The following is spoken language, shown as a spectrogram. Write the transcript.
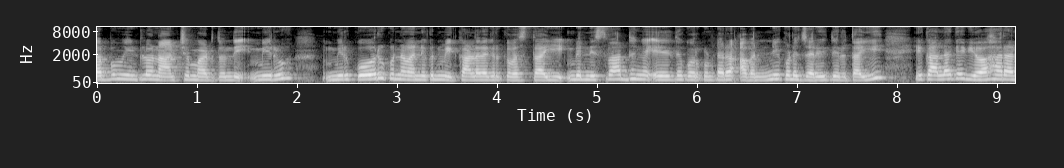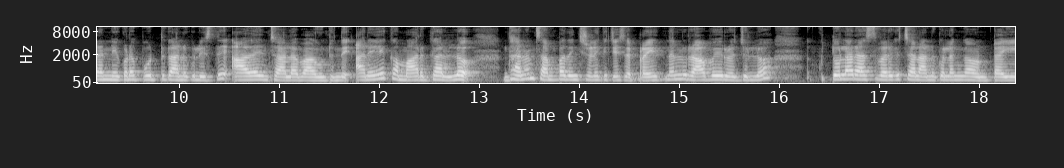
డబ్బు మీ ఇంట్లో నాట్యం ఆడుతుంది మీరు మీరు కోరుకున్నవన్నీ కూడా మీ కాళ్ళ దగ్గరికి వస్తాయి. మీరు నిస్వార్థంగా ఏదైతే కోరుకుంటారో అవన్నీ కూడా జరిగి తీరుతాయి. ఇక అలాగే వ్యవహారాలన్నీ కూడా పూర్తిగా అనుకూలిస్తే ఆదాయం చాలా బాగుంటుంది. అనేక మార్గాల్లో ధనం సంపాదించడానికి చేసే ప్రయత్నాలు రాబోయే రోజుల్లో తులారాశి వారికి చాలా అనుకూలంగా ఉంటాయి.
